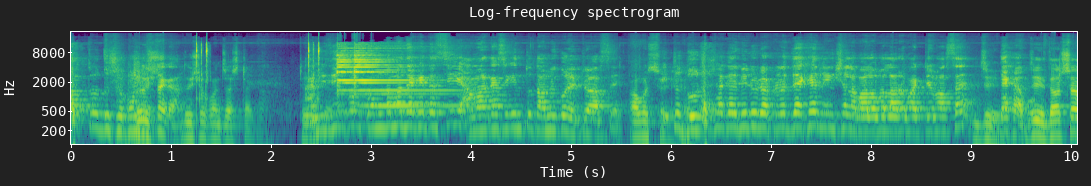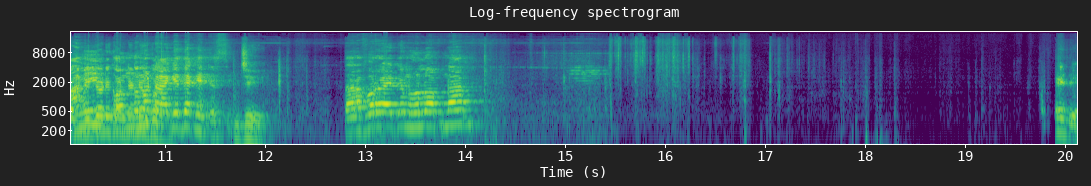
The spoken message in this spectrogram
মাত্র দুশো পঞ্চাশ টাকা। দুইশো পঞ্চাশ টাকা। আমি যেরকম কম দামে আমার কাছে কিন্তু দামি আছে। অবশ্যই, একটু টাকার ভিডিওটা আপনারা দেখেন ইনশাল্লাহ ভালো ভালো আরও আইটেম আছে দেখাবো। জি, দর্শক ভিডিওটি করুন। আগে দেখাইতেছি। জি। তারপরে আইটেম হলো আপনার এই যে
